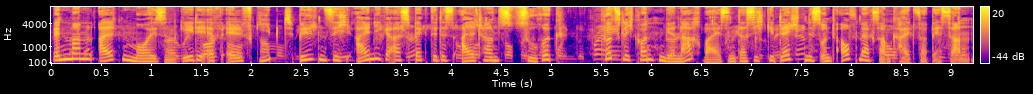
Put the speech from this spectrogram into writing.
Wenn man alten Mäusen GDF11 gibt, bilden sich einige Aspekte des Alterns zurück. Kürzlich konnten wir nachweisen, dass sich Gedächtnis und Aufmerksamkeit verbessern.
